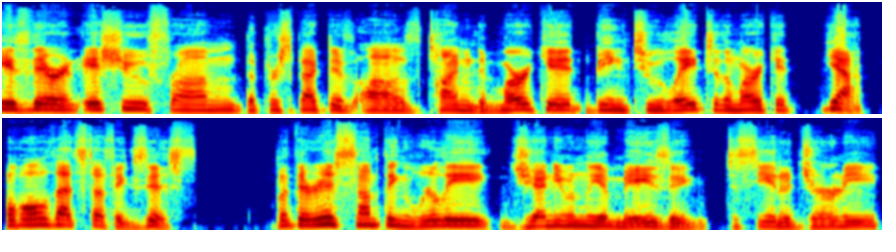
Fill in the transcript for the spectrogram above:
is there an issue from the perspective of timing to market, being too late to the market? Yeah, all that stuff exists. But there is something really genuinely amazing to see in a journey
